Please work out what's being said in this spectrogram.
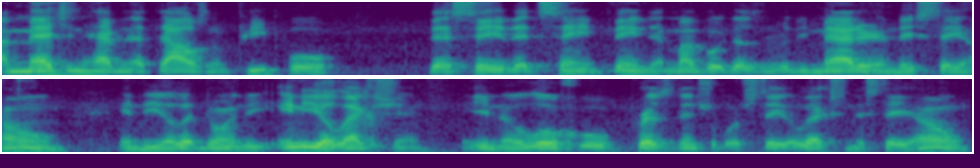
Imagine having a thousand people that say that same thing that my vote doesn't really matter, and they stay home in the during the any election, you know, local, presidential, or state election, to stay home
